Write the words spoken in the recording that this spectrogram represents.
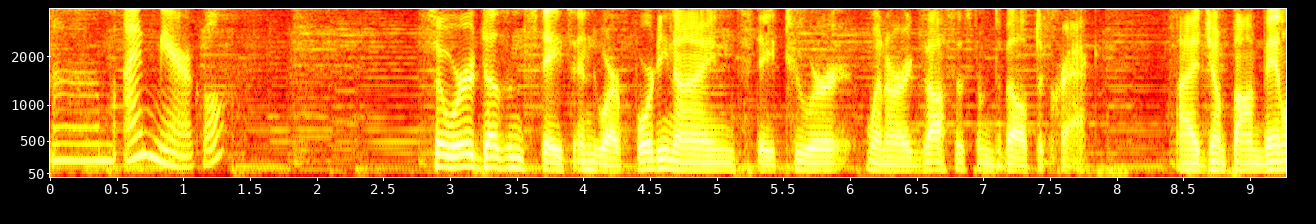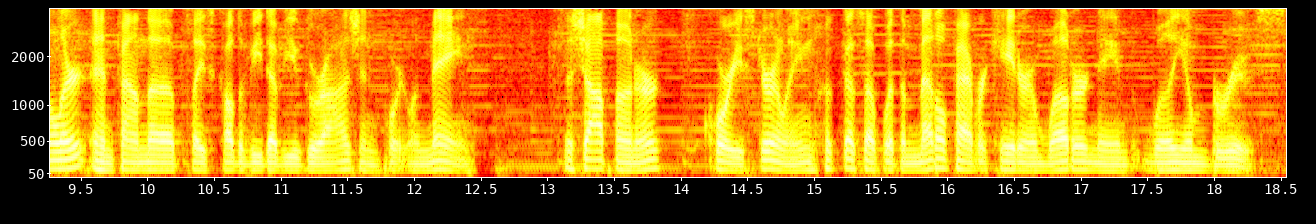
Um, I'm Miracle. So we're a dozen states into our 49 state tour when our exhaust system developed a crack. I jumped on Van Alert and found a place called the VW Garage in Portland, Maine. The shop owner, Corey Sterling, hooked us up with a metal fabricator and welder named William Bruce.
